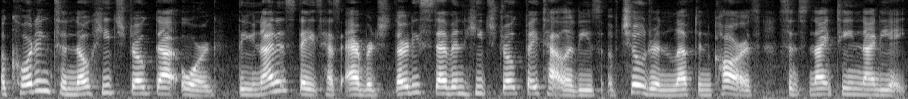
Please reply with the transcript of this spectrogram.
According to NoHeatstroke.org, the United States has averaged 37 heat stroke fatalities of children left in cars since 1998.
